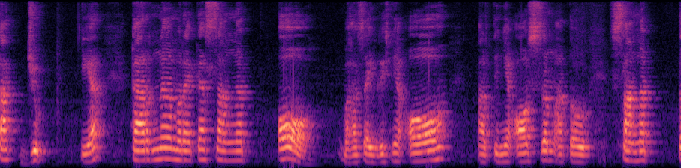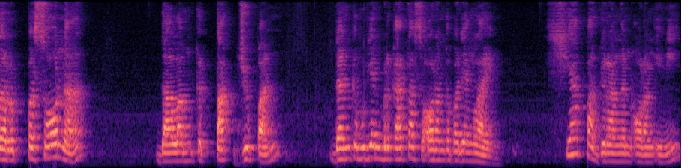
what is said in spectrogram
takjub, ya. Karena mereka sangat oh, bahasa Inggrisnya oh, artinya awesome atau sangat terpesona dalam ketakjuban dan kemudian berkata seorang kepada yang lain, "Siapa gerangan orang ini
